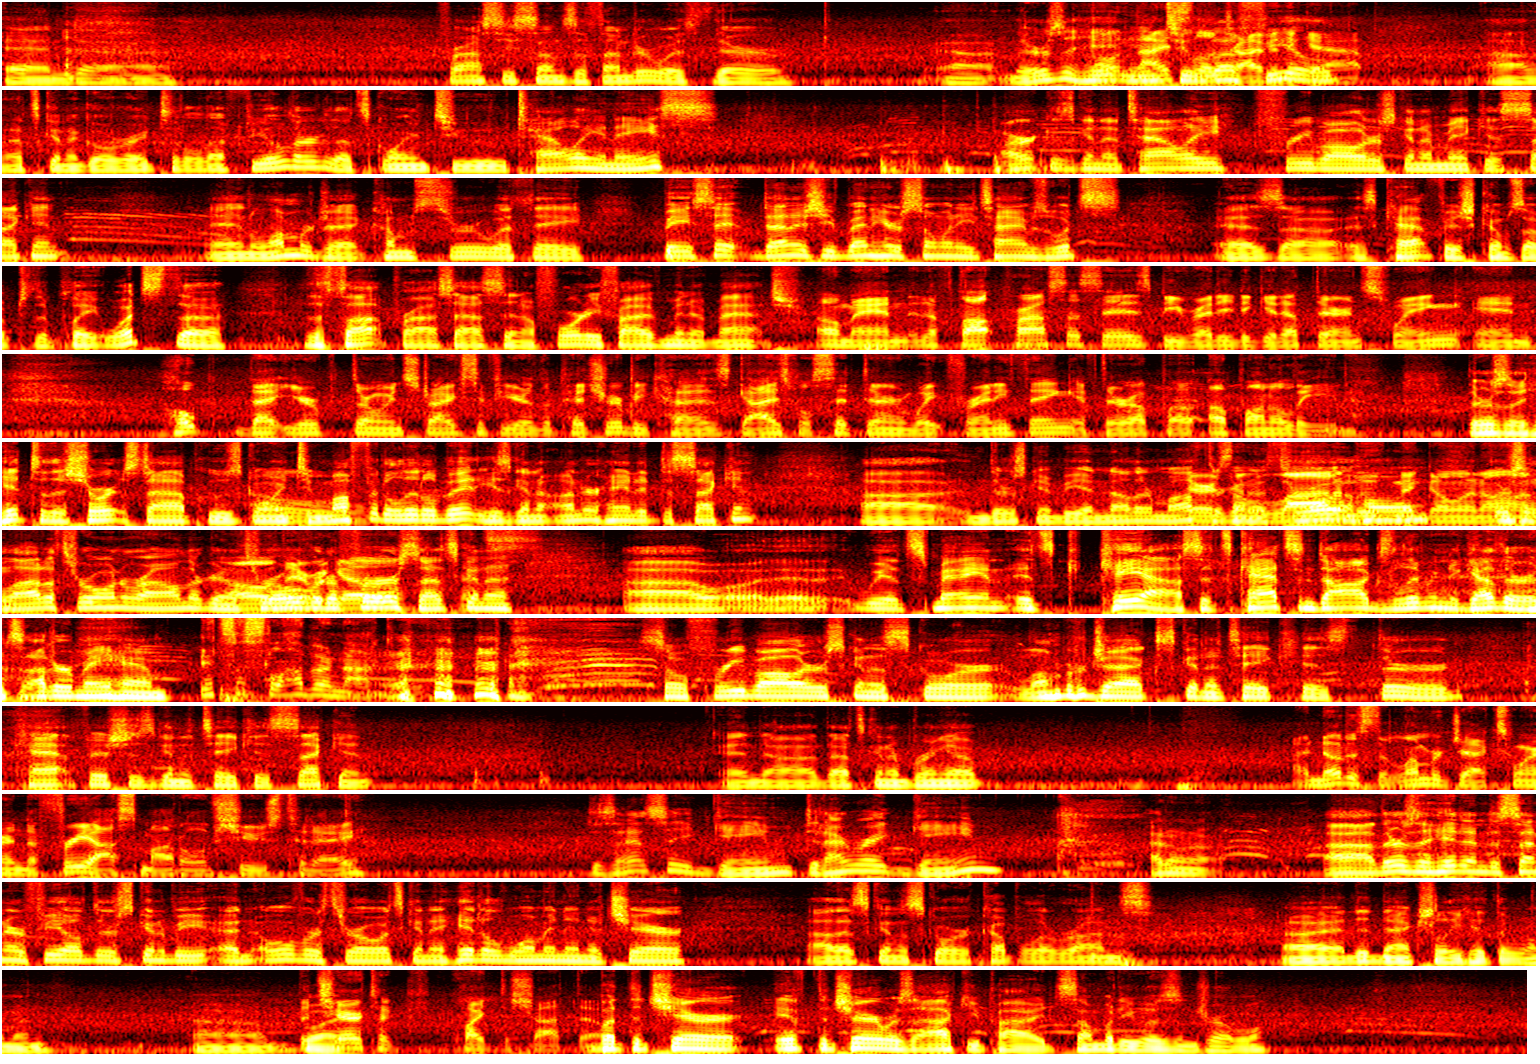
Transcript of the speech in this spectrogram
and uh, Frosty Sons of Thunder with their uh, there's a hit Oh, nice into little left drive in the field. Uh, that's going to go right to the left fielder. That's going to tally an ace. Arc is going to tally. Free baller is going to make his second. And Lumberjack comes through with a base hit. Dennis, you've been here so many times. What's as uh, as Catfish comes up to the plate? What's the the thought process in a 45 minute match? Oh man, the thought process is be ready to get up there and swing and hope that you're throwing strikes if you're the pitcher because guys will sit there and wait for anything if they're up uh, up on a lead. There's a hit to the shortstop who's going to Oh. muff it a little bit. He's going to underhand it to second. Uh, and there's going to be another muff. There's They're a going to lot throw of it movement home. going There's a lot of throwing around. They're going to Oh, throw over to go. first. That's, going to. Uh, we it's man. It's chaos. It's cats and dogs living together. It's utter mayhem. It's a slobber knocker. So free baller's going to score. Lumberjack's going to take his third. Catfish is going to take his second. And uh, that's going to bring up I noticed that Lumberjack's wearing the Frias model of shoes today. Does that say game? Did I write game? I don't know. Uh, there's a hit into center field. There's going to be an overthrow. It's going to hit a woman in a chair. Uh, that's going to score a couple of runs. Uh, it didn't actually hit the woman. Uh, The but, chair took quite the shot though. But the chair, if the chair was occupied, somebody was in trouble.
